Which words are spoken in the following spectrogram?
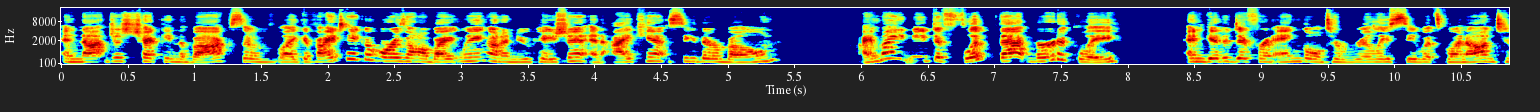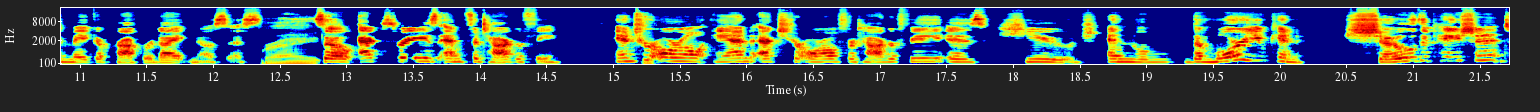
and not just checking the box of like if I take a horizontal bite wing on a new patient and I can't see their bone, I might need to flip that vertically and get a different angle to really see what's going on to make a proper diagnosis. Right. So x-rays and photography. Intraoral and extraoral photography is huge. And the, more you can show the patient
